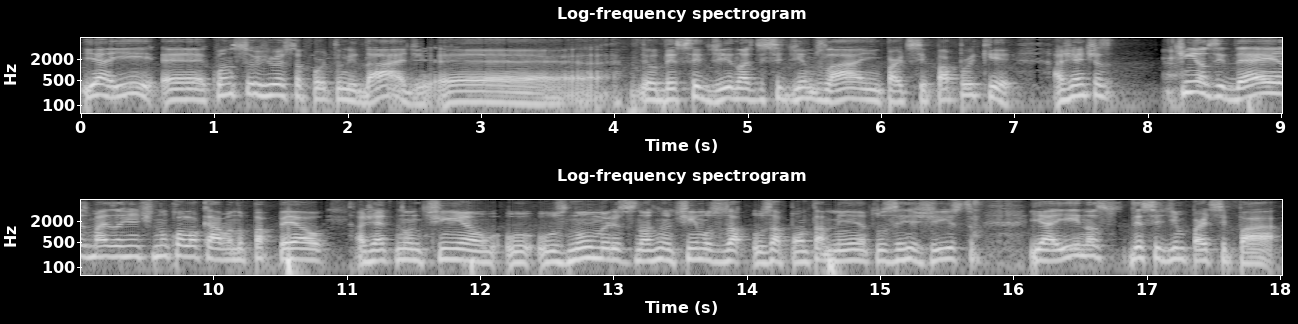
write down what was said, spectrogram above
E aí, é, quando surgiu essa oportunidade, é, eu decidi, nós decidimos lá em participar, porque a gente tinha as ideias, mas a gente não colocava no papel, a gente não tinha o- o- os números, nós não tínhamos os, os apontamentos, os registros. E aí nós decidimos participar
